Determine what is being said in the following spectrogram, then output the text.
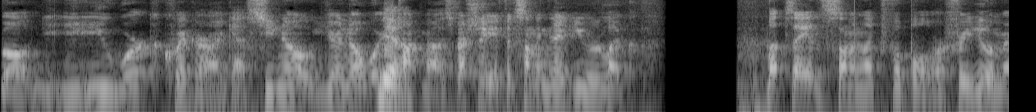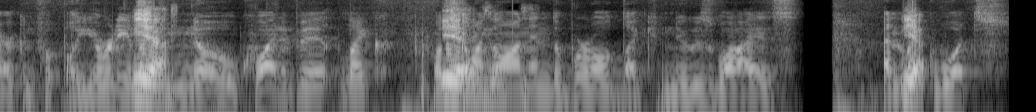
Well, you, you work quicker, I guess. You know, you know what you're talking about, especially if it's something that you're like. Let's say it's something like football, or for you, American football. You already like Yeah. know quite a bit, like what's Yeah, going exactly. on in the world, like news wise, and Yeah. like what's,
